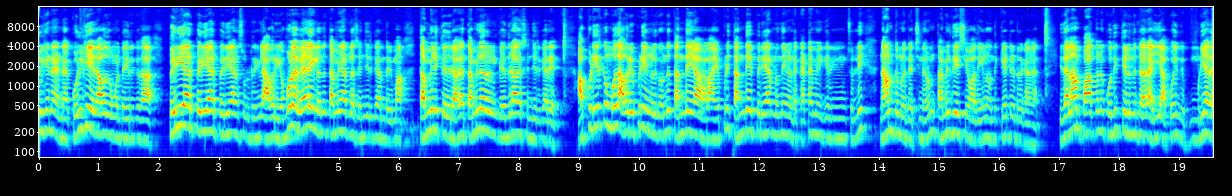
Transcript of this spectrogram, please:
கொள்கைனா என்ன கொள்கை ஏதாவது உங்கள்கிட்ட இருக்குதா? பெரியார் பெரியார் பெரியார் சொல்றீங்களா அவர் எவ்வளவு வேலைகள் வந்து தமிழ்நாட்டில் செஞ்சிருக்காருன்னு தெரியுமா? தமிழுக்கு எதிராக தமிழர்களுக்கு எதிராக செஞ்சுருக்காரு. அப்படி இருக்கும்போது அவர் எப்படி எங்களுக்கு வந்து தந்தையாகலாம் எப்படி தந்தை பெரியார்னு வந்து எங்கள்கிட்ட கட்டமைக்கிறீங்கன்னு சொல்லி நாம் தமிழர் கட்சியினரும் தமிழ் தேசியவாதிகளும் வந்து கேட்டுட்டு இருக்காங்க. இதெல்லாம் பார்த்தோன்னே கொதித்து எழுந்துட்டாரு ஐயா. கொதித்து முடியாதே.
